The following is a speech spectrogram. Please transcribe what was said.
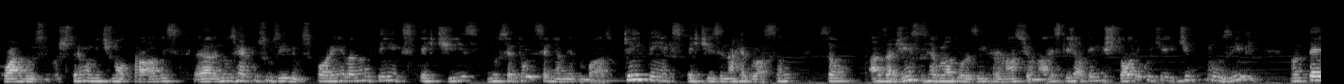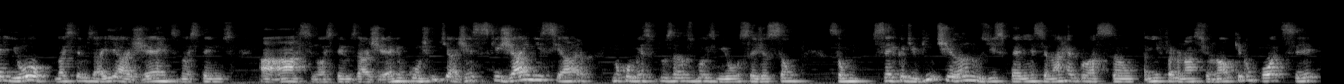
quadros extremamente notáveis uh, nos recursos hídricos, porém ela não tem expertise no setor de saneamento básico. Quem tem expertise na regulação são as agências reguladoras internacionais, que já têm um histórico de, de inclusive, anterior, nós temos aí a GERDS, nós temos a ARCE, nós temos a GR, um conjunto de agências que já iniciaram no começo dos anos 2000, ou seja, são, são cerca de 20 anos de experiência na regulação infranacional que não pode ser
